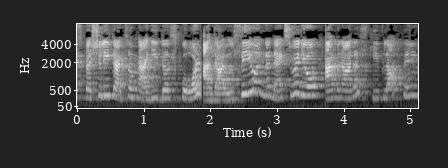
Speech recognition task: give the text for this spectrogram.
specially types of Maggi eaters four and I will see you in the next video I am अनानस कीप लाफिंग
